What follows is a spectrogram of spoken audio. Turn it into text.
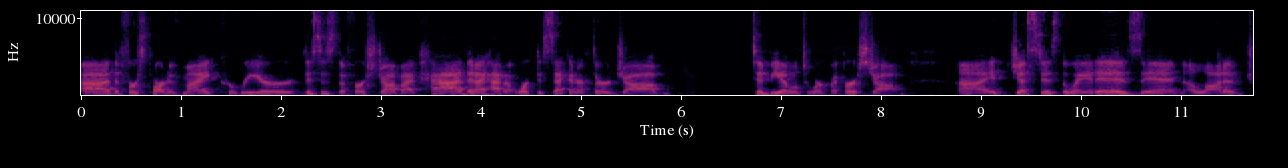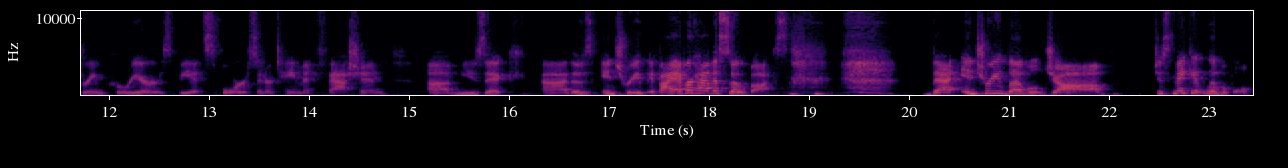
Uh, the first part of my career this is the first job i've had that i haven't worked a second or third job to be able to work my first job uh, it just is the way it is in a lot of dream careers, be it sports, entertainment, fashion, uh, music, uh, those entry. If I ever have a soapbox, that entry level job, just make it livable.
